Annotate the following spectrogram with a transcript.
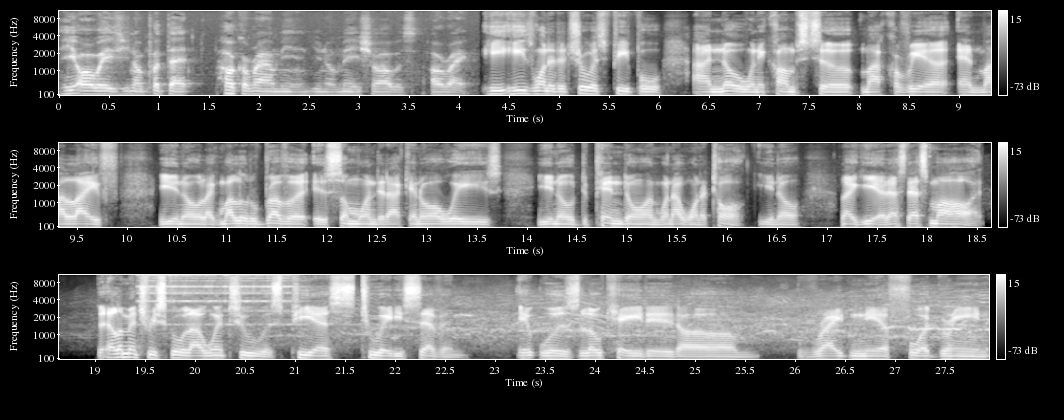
he always, you know, put that hook around me and you know made sure I was all right. He he's one of the truest people I know when it comes to my career and my life. You know, like my little brother is someone that I can always, you know, depend on when I want to talk, you know. Like yeah, that's that's my heart. The elementary school I went to was PS 287. It was located um, right near Fort Greene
